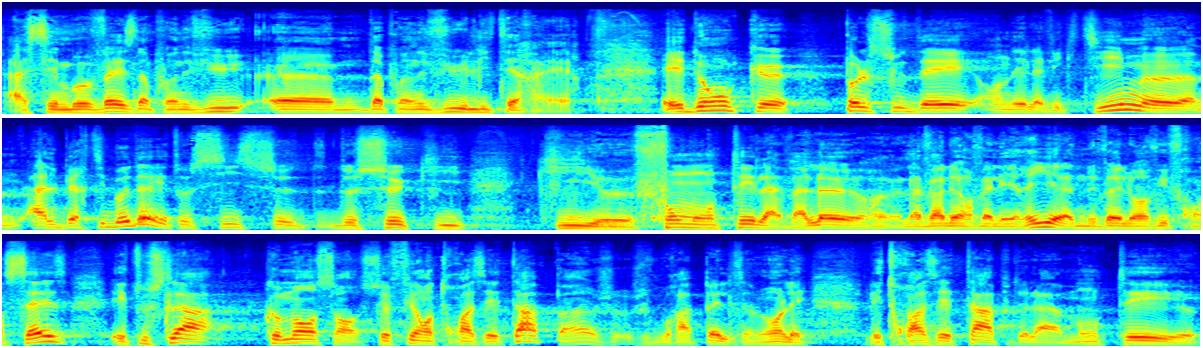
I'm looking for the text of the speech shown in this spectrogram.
assez mauvaise d'un point de vue, d'un point de vue littéraire. Et donc Paul Soudet en est la victime. Albert Thibaudet est aussi de ceux qui, qui euh, font monter la valeur, la valeur Valérie, la nouvelle revue française. Et tout cela commence se fait en trois étapes. Hein. Je, vous rappelle simplement les, les, trois étapes de la montée euh,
